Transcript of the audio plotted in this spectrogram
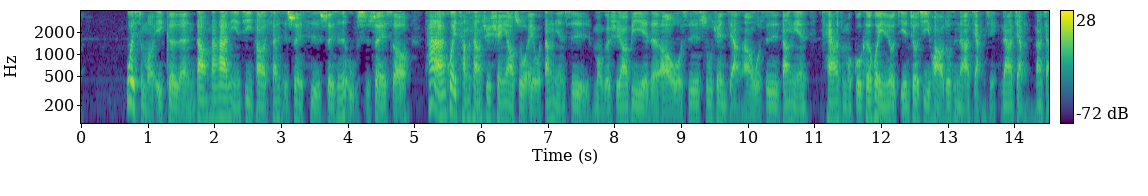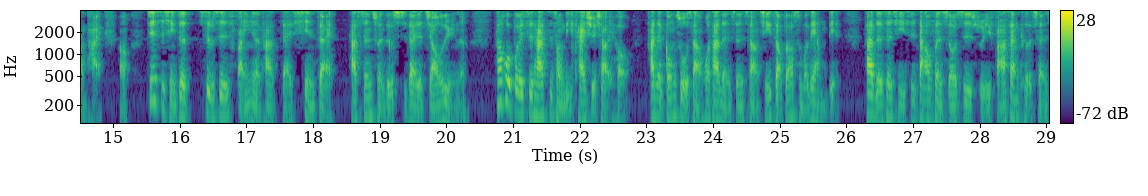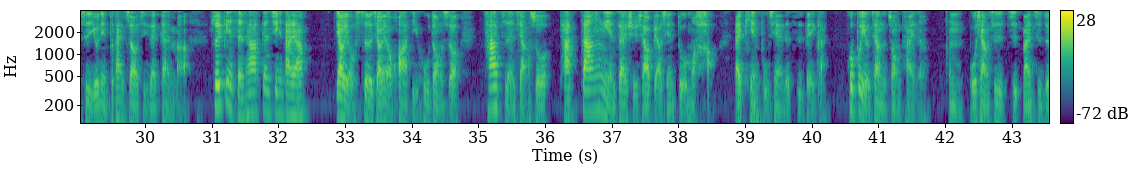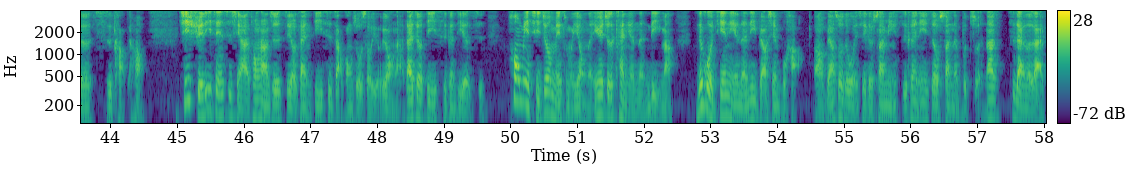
为什么一个人当当他年纪到了三十岁、四十岁，甚至五十岁的时候，他还会常常去炫耀说：“哎，我当年是某个学校毕业的哦，我是书卷奖啊，我是当年参加什么国科会研究研究计划，我都是拿奖金、拿奖、拿奖牌啊。”这件事情，这是不是反映了他在现在他生存这个时代的焦虑呢？他会不会是他自从离开学校以后，他的工作上或他人生上，其实找不到什么亮点？他的人生其实大部分时候是属于乏善可陈，是有点不太知道自己在干嘛，所以变成他跟今天大家要有社交、要有话题互动的时候，他只能讲说他当年在学校表现多么好，来填补现在的自卑感，会不会有这样的状态呢？嗯，我想是值蛮值得思考的哈。其实学历这件事情啊，通常就是只有在你第一次找工作的时候有用啊，大概只有第一次跟第二次，后面其实就没什么用了，因为就是看你的能力嘛。如果今天你的能力表现不好，啊，比方说，如果你是一个算命师，可能你一直都算的不准，那自然而然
